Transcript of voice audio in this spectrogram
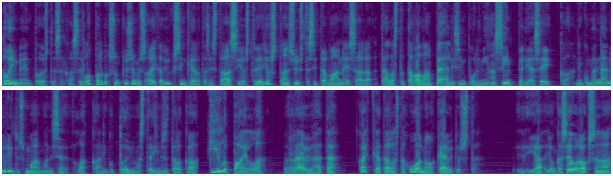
toimeen toistensa kanssa. Ja loppujen lopuksi on kysymys aika yksinkertaisista asioista ja jostain syystä sitä vaan ei saada tällaista tavallaan päällisin puolin ihan simppeliä seikkaa. Niin kun mennään yritysmaailmaan, niin se lakkaa niin kuin toimimasta ja ihmiset alkaa kilpailla, räyhätä, kaikkea tällaista huonoa käytöstä, ja jonka seurauksena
